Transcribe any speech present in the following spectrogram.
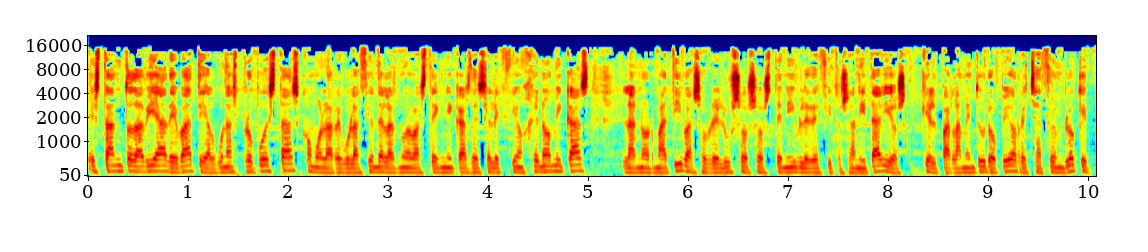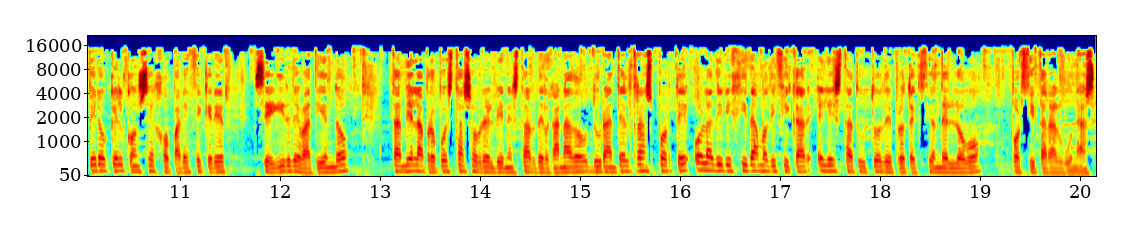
Están todavía a debate algunas propuestas como la regulación de las nuevas técnicas de selección genómicas, la normativa sobre el uso sostenible de fitosanitarios, que el Parlamento Europeo rechazó en bloque, pero que el Consejo parece querer seguir debatiendo. También la propuesta sobre el bienestar del ganado durante el transporte o la dirigida a modificar el Estatuto de Protección del Lobo, por citar algunas.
